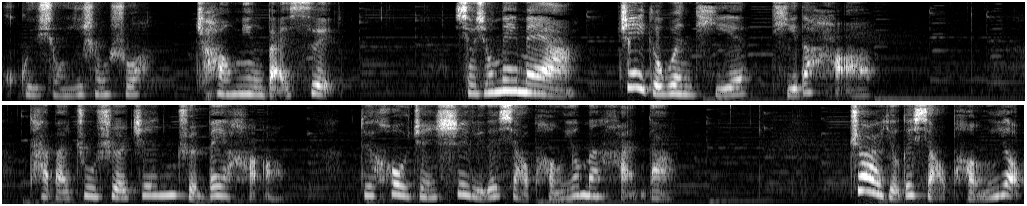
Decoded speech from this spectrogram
灰熊医生说：“长命百岁，小熊妹妹啊，这个问题提得好。”他把注射针准备好，对候诊室里的小朋友们喊道：“这儿有个小朋友，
